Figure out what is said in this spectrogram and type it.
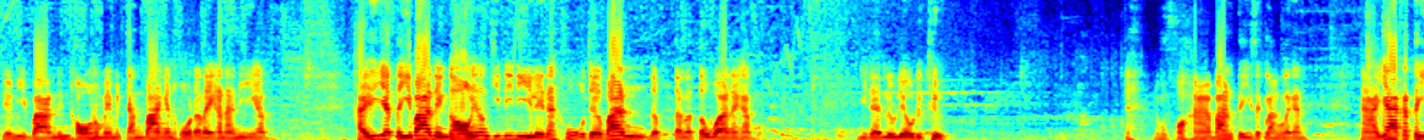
เดี๋ยวนี้บ้านหนึ่งทองทำไมมันกันบ้านกันโหดอะไรขนาดนี้ครับ ใครที่จะตีบ้านหนึ่งทองนี่ต้องคิดดีๆเลยนะ โอ้โห เจอบ้านแบบแต่ละตัวนะครับ มีแต่เร็วๆถึกๆเอ๊ะเดี๋ยวผมขอหาบ้านตีสักหลังแล้วกัน หายากก็ตี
